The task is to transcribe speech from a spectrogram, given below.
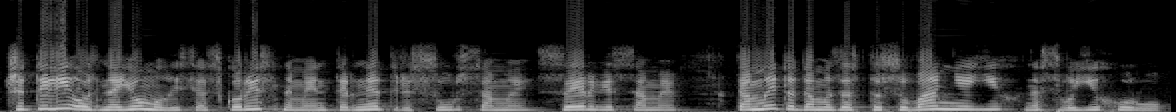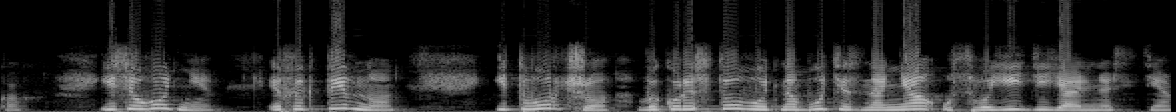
вчителі ознайомилися з корисними інтернет-ресурсами, сервісами та методами застосування їх на своїх уроках. І сьогодні ефективно і творчо використовують набуті знання у своїй діяльності.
